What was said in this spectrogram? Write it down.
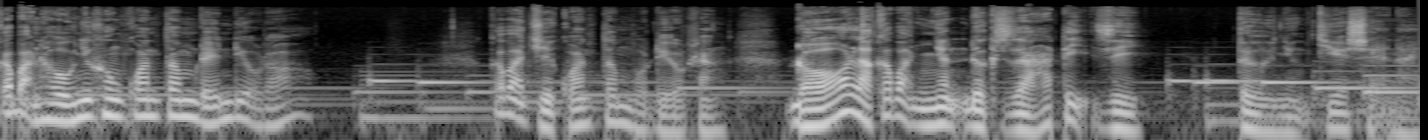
Các bạn hầu như không quan tâm đến điều đó các bạn chỉ quan tâm một điều rằng, đó là các bạn nhận được giá trị gì từ những chia sẻ này.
